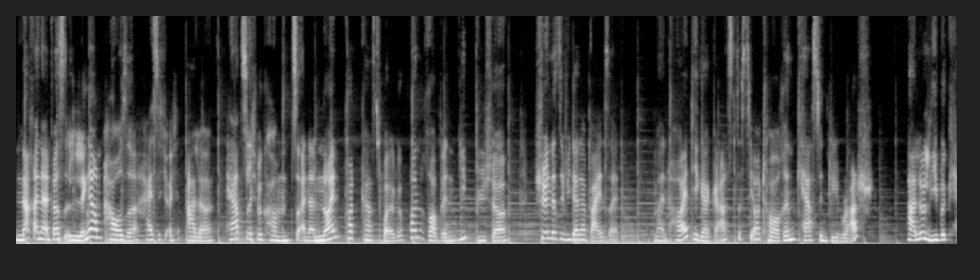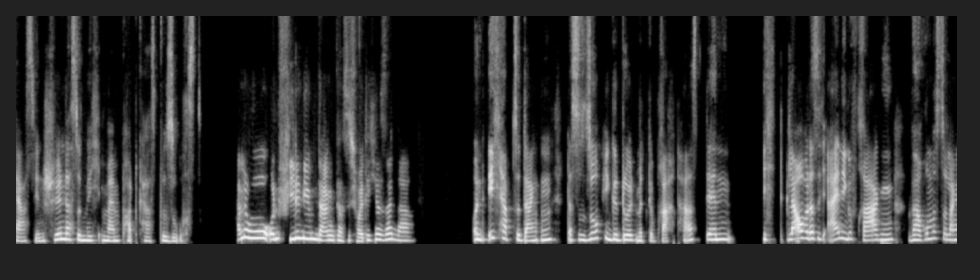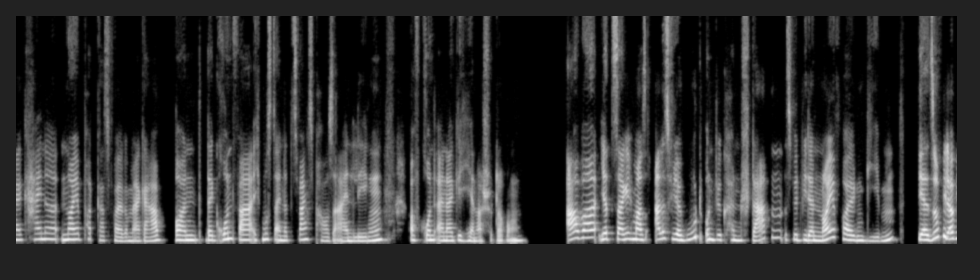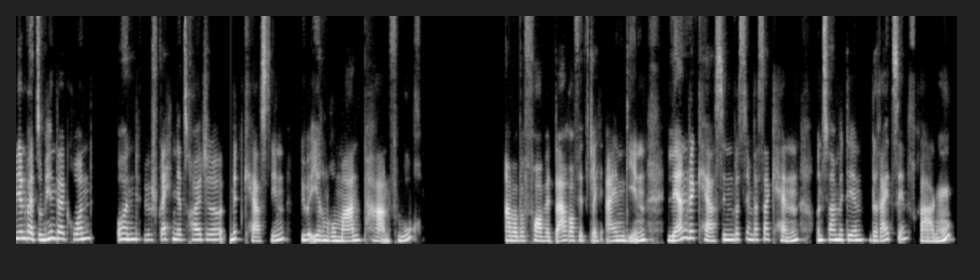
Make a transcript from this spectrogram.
Nach einer etwas längeren Pause heiße ich euch alle herzlich willkommen zu einer neuen Podcast-Folge von Robin liebt Bücher. Schön, dass ihr wieder dabei seid. Mein heutiger Gast ist die Autorin Kerstin G. Rush. Hallo, liebe Kerstin, schön, dass du mich in meinem Podcast besuchst. Hallo und vielen lieben Dank, dass ich heute hier sein darf. Und ich habe zu danken, dass du so viel Geduld mitgebracht hast, denn ich glaube, dass sich einige fragen, warum es so lange keine neue Podcast-Folge mehr gab. Und der Grund war, ich musste eine Zwangspause einlegen aufgrund einer Gehirnerschütterung. Aber jetzt sage ich mal, ist alles wieder gut und wir können starten. Es wird wieder neue Folgen geben. Ja, so viel auf jeden Fall zum Hintergrund. Und wir sprechen jetzt heute mit Kerstin über ihren Roman Panfluch. Aber bevor wir darauf jetzt gleich eingehen, lernen wir Kerstin ein bisschen besser kennen. Und zwar mit den 13 Fragen.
